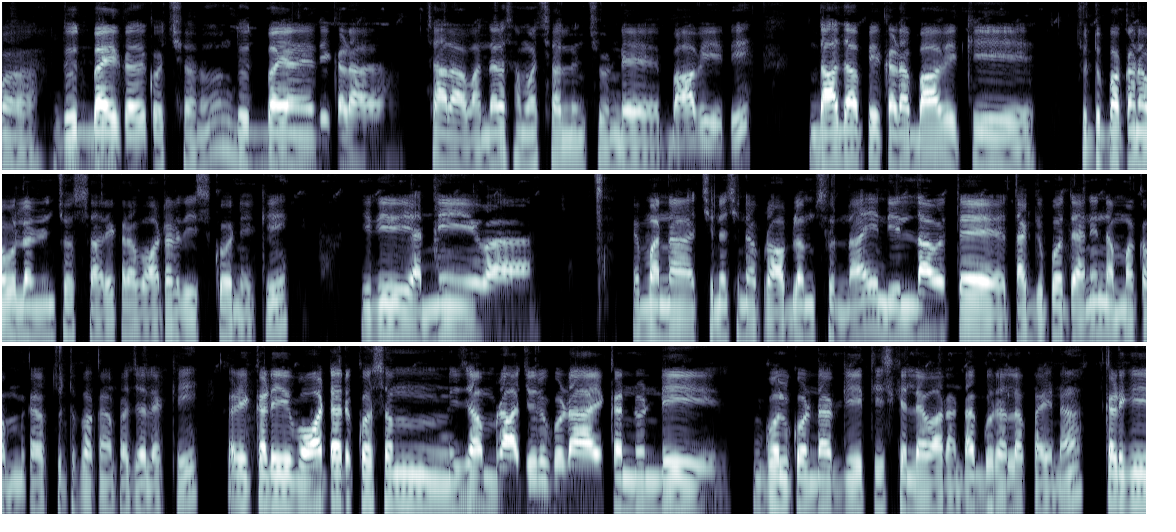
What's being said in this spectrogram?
దూద్బాయి దూద్బాయ్ దగ్గరికి వచ్చాను. దూద్బాయ్ అనేది ఇక్కడ చాలా వందల సంవత్సరాల నుంచి ఉండే బావి ఇది. దాదాపు ఇక్కడ బావికి చుట్టుపక్కల ఊళ్ళ నుంచి వస్తారు. ఇక్కడ వాటర్ తీసుకోనికి. ఇది అన్ని ఏమన్నా చిన్న చిన్న ప్రాబ్లమ్స్ ఉన్నాయి నీళ్ళు తాగితే తగ్గిపోతాయని నమ్మకం ఇక్కడ చుట్టుపక్కల ప్రజలకి. ఇక్కడ ఇక్కడి వాటర్ కోసం నిజాం రాజులు కూడా ఇక్కడ నుండి గోల్కొండకి తీసుకెళ్ళేవారంట గుర్రాల పైన. ఇక్కడికి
